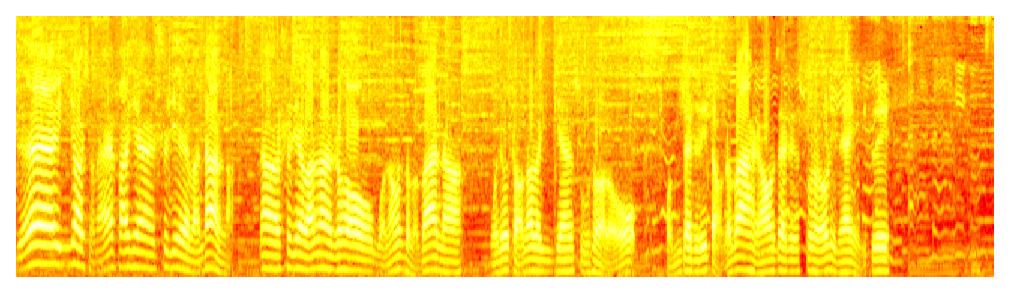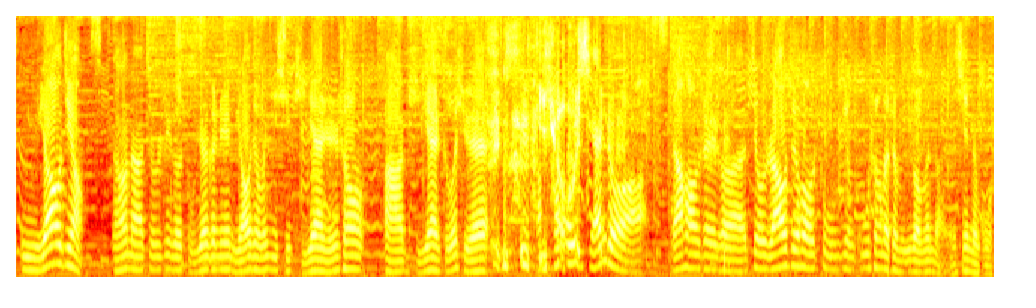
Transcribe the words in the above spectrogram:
角一觉醒来发现世界完蛋了。那世界完蛋了之后，我能怎么办呢？我就找到了一间宿舍楼，我们在这里等着吧。然后在这个宿舍楼里面有一堆女妖精，然后呢，就是这个主角跟这些女妖精们一起体验人生啊，体验哲学，成为贤者，然后这个就然后最后注定孤生的这么一个温暖人心的故事。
